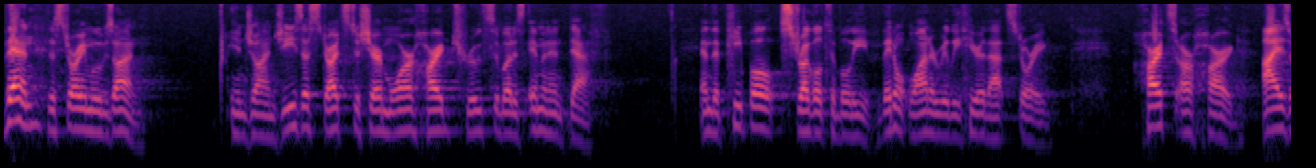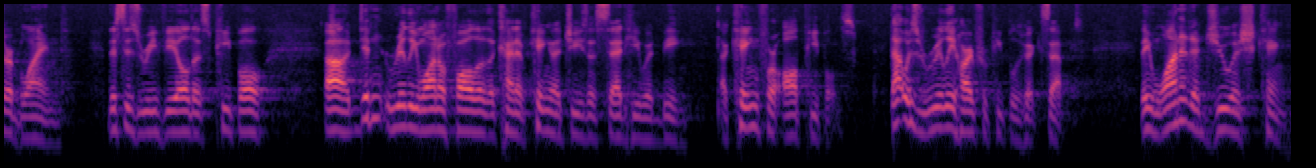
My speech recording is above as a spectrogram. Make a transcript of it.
Then the story moves on in John, Jesus starts to share more hard truths about his imminent death. And the people struggle to believe. They don't want to really hear that story. Hearts are hard, eyes are blind. This is revealed as people uh, didn't really want to follow the kind of king that Jesus said he would be a king for all peoples. That was really hard for people to accept. They wanted a Jewish king,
